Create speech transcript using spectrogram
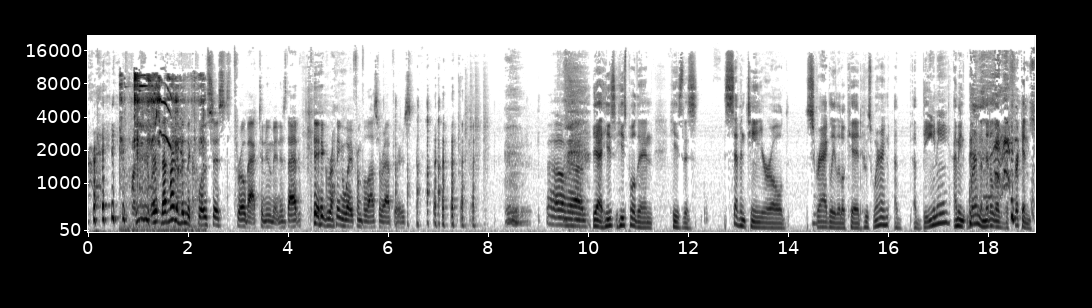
that might have been the closest throwback to Newman. Is that pig running away from Velociraptors? oh man, Yeah, he's he's pulled in. He's this seventeen-year-old scraggly little kid who's wearing a a beanie. I mean, we're in the middle of the frickin'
